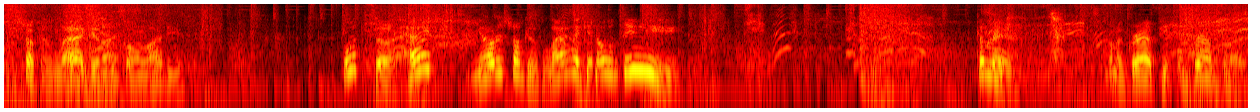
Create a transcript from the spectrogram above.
This truck is lagging, I ain't gonna lie to you. What the heck? Yo, this truck is lagging OD. Come here. I'm gonna grab people, grab that.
